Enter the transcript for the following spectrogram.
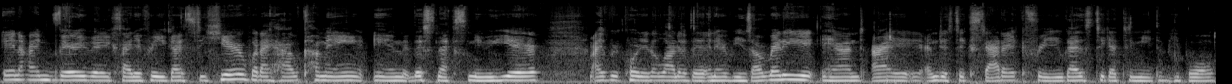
And I'm very, very excited for you guys to hear what I have coming in this next new year. I've recorded a lot of the interviews already, and I am just ecstatic for you guys to get to meet the people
